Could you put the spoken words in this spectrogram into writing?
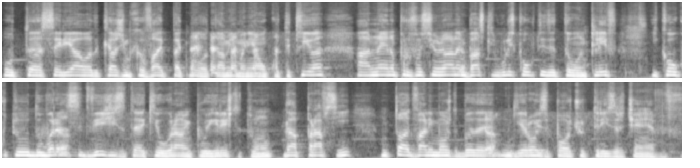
от а, сериала, да кажем, Хавай 5.0, там има няколко такива, а не на професионален баскетболист, колкото и да е талантлив и колкото добре да се движи за тези килограми по игрището. Но да, прав си, но той едва ли може да бъде Да. герой за повече от три изречения в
